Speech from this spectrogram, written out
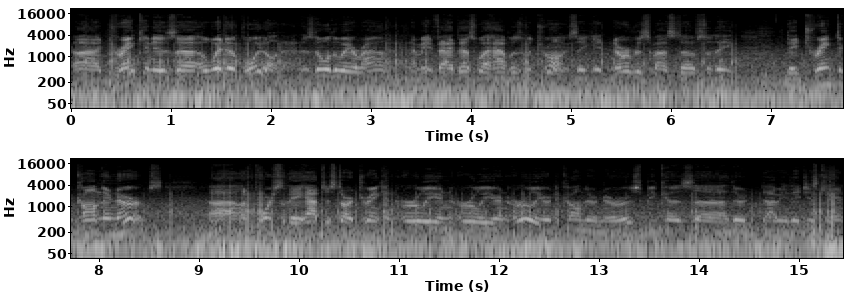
uh, drinking is a, a, way to avoid all that. There's no other way around it. I mean, in fact, that's what happens with drunks. They get nervous about stuff, so they, they drink to calm their nerves. Uh, unfortunately, they have to start drinking earlier and earlier and earlier to calm their nerves because uh, they're, I mean, they just can't,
